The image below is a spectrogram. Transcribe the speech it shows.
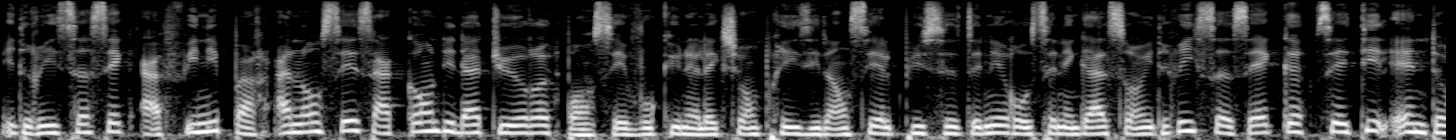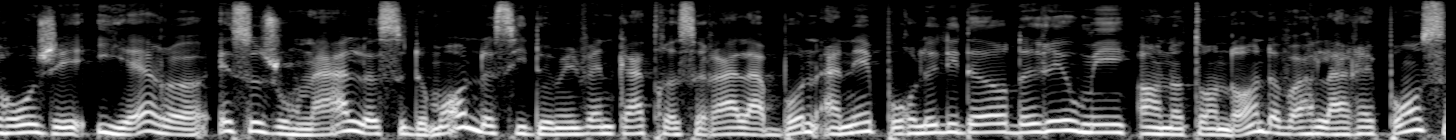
Idrissa Seck a fini par annoncer sa candidature. Pensez-vous qu'une élection présidentielle puisse se tenir au Sénégal sans Idrissa Seck? S'est-il interrogé hier et ce journal se demande si 2024 sera la bonne année pour le leader de Réumi. En attendant d'avoir la réponse,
